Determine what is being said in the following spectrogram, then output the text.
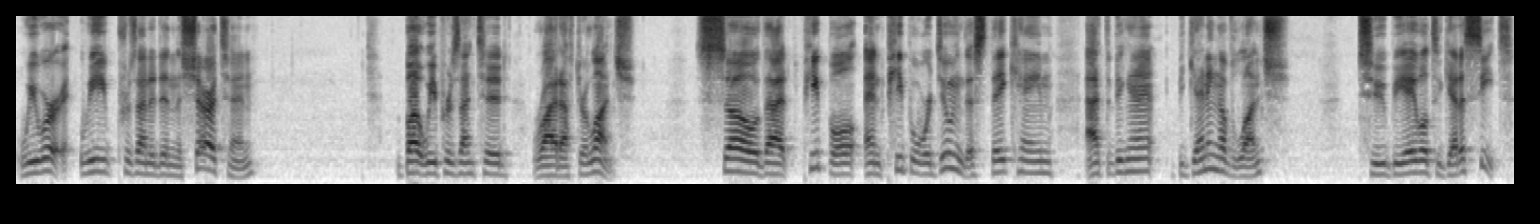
We were we presented in the Sheraton, but we presented right after lunch so that people and people were doing this they came at the begin- beginning of lunch to be able to get a seat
